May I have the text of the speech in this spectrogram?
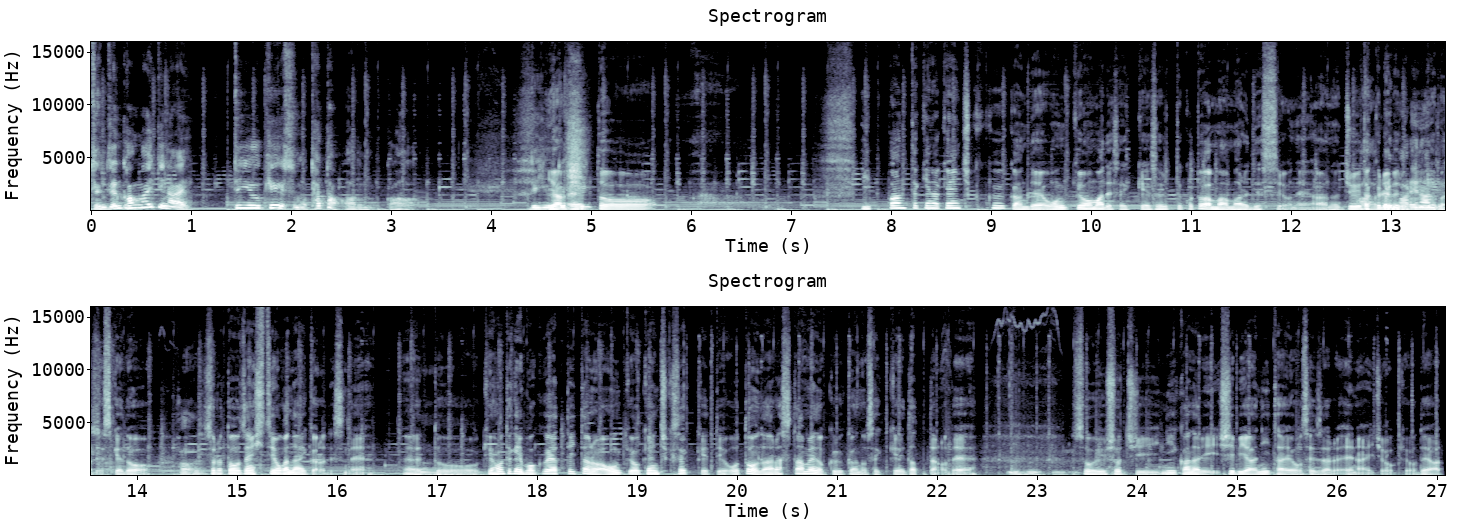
全然考えてないっていうケースも多々あるのかでいうとえっ、と一般的な建築空間で音響まで設計するってことはまあ稀ですよね。あの住宅レベルで言えばですけどそれは当然必要がないからですね、えーと基本的に僕がやっていたのは音響建築設計っていう音を鳴らすための空間の設計だったので、そういう処置にかなりシビアに対応せざるを得ない状況であっ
